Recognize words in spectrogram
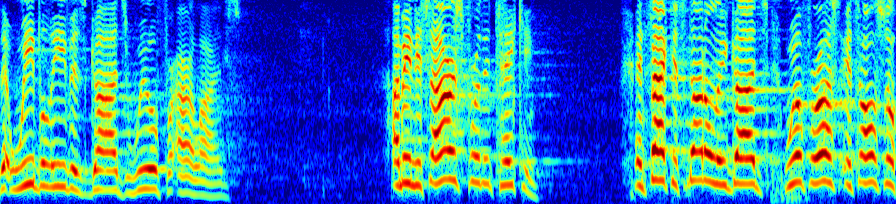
that we believe is God's will for our lives. I mean, it's ours for the taking. In fact, it's not only God's will for us, it's also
